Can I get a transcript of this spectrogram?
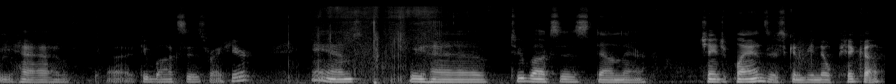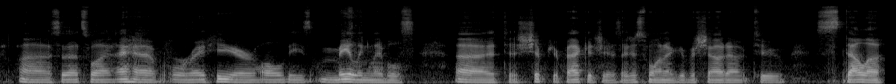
We have uh, two boxes right here and we have two boxes down there. Change of plans, there's going to be no pickup, uh, so that's why I have right here all these mailing labels uh, to ship your packages. I just want to give a shout out to Stella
